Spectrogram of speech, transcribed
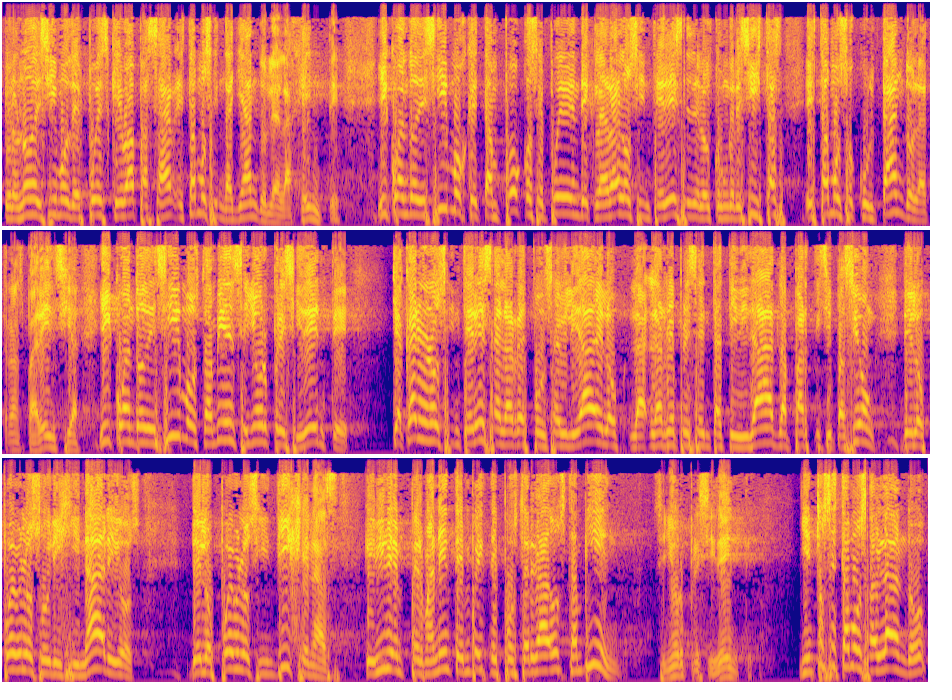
pero no decimos después qué va a pasar, estamos engañándole a la gente. Y cuando decimos que tampoco se pueden declarar los intereses de los congresistas, estamos ocultando la transparencia. Y cuando decimos también, señor presidente, que acá no nos interesa la responsabilidad, de la, la representatividad, la participación de los pueblos originarios, de los pueblos indígenas que viven permanentemente postergados también, señor presidente. Y entonces estamos hablando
